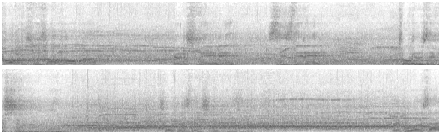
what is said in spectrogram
Çok uzun zaman oldu görüşmeyeli. Sizleri çok özlemiştim. Çok özlemişim hepinizi. Ve bu özel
